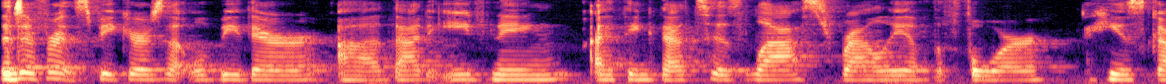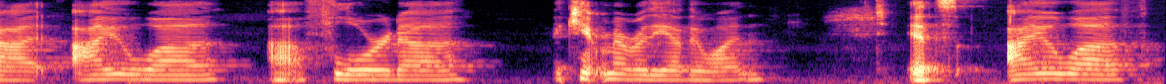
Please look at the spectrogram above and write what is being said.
the different speakers that will be there uh, that evening. I think that's his last rally of the four. He's got Iowa, uh, Florida. I can't remember the other one. It's Iowa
